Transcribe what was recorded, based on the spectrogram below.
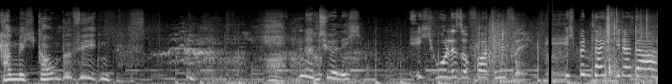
kann mich kaum bewegen. Natürlich. Ich hole sofort Hilfe. Ich bin gleich wieder da.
